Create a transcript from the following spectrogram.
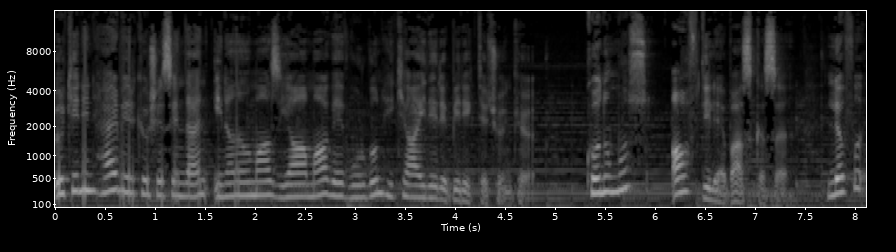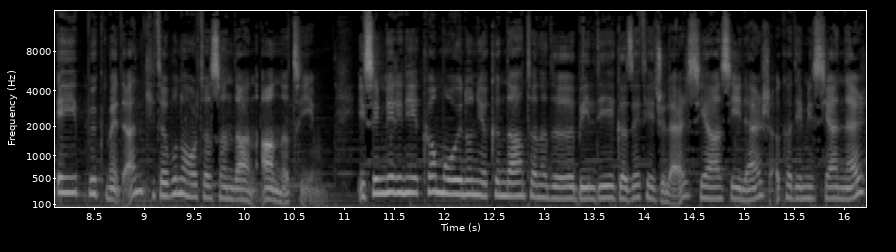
Ülkenin her bir köşesinden inanılmaz yağma ve vurgun hikayeleri birikti çünkü. Konumuz af dile baskısı. Lafı eğip bükmeden kitabın ortasından anlatayım. İsimlerini kamuoyunun yakından tanıdığı bildiği gazeteciler, siyasiler, akademisyenler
